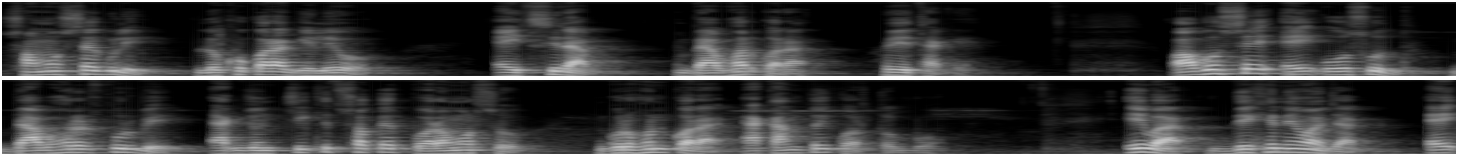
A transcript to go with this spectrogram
সমস্যাগুলি লক্ষ্য করা গেলেও এই সিরাপ ব্যবহার করা হয়ে থাকে। অবশ্যই এই ওষুধ ব্যবহারের পূর্বে একজন চিকিৎসকের পরামর্শ গ্রহণ করা একান্তই কর্তব্য। এবার দেখে নেওয়া যাক, এই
